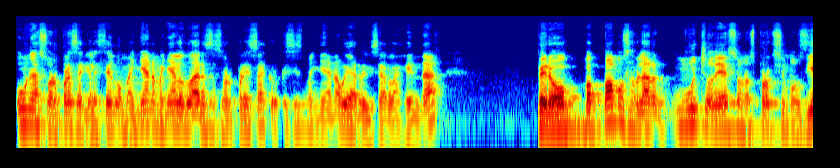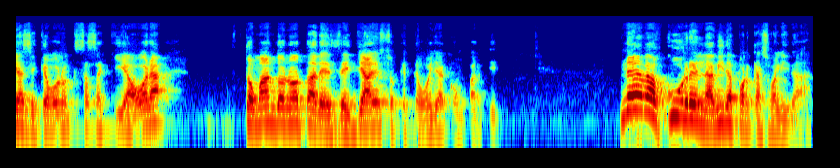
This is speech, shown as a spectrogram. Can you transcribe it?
una sorpresa que les tengo mañana, mañana les voy a dar esa sorpresa, creo que sí es mañana, voy a revisar la agenda pero vamos a hablar mucho de eso en los próximos días y qué bueno que estás aquí ahora tomando nota desde ya de esto que te voy a compartir. Nada ocurre en la vida por casualidad,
